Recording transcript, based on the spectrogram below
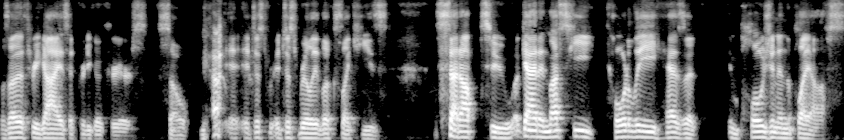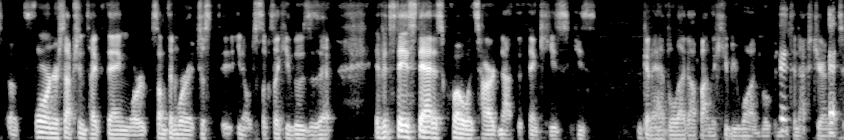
Those other three guys had pretty good careers. So yeah. it, it just it just really looks like he's set up to again, unless he totally has a implosion in the playoffs, a four interception type thing, or something where it just you know just looks like he loses it. If it stays status quo, it's hard not to think he's he's going to have the leg up on the QB one moving into next year, and that's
